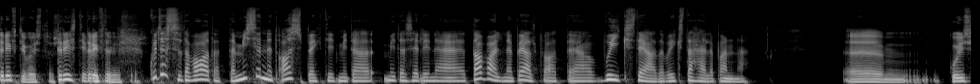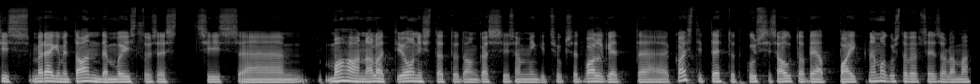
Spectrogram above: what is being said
driftivõistlus. driftivõistlus, kuidas seda vaadata, mis on need aspektid, mida, mida selline tavaline pealtvaataja võiks teada, võiks tähele panna? Ehm, kui siis me räägime tandemvõistlusest, siis ähm, maha on alati joonistatud, on kas siis on mingid siuksed valged äh, kastid tehtud, kus siis auto peab paiknema, kus ta peab sees olema.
